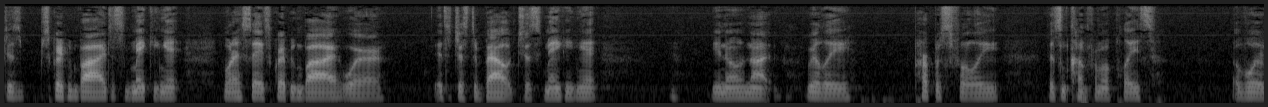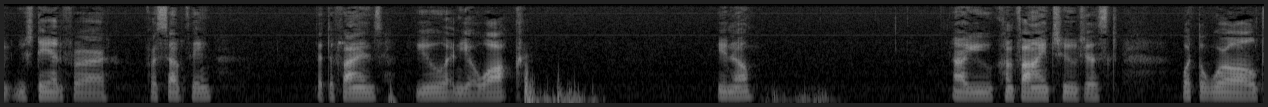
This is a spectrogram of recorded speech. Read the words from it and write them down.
just scraping by, just making it? When I say scraping by, where it's just about just making it, you know, not really purposefully, It doesn't come from a place of where you stand for for something that defines you and your walk you know? Are you confined to just what the world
